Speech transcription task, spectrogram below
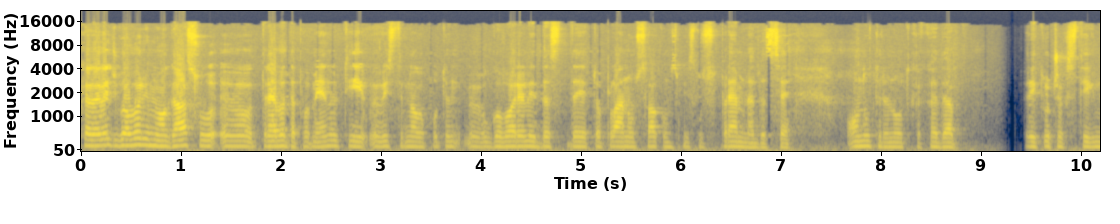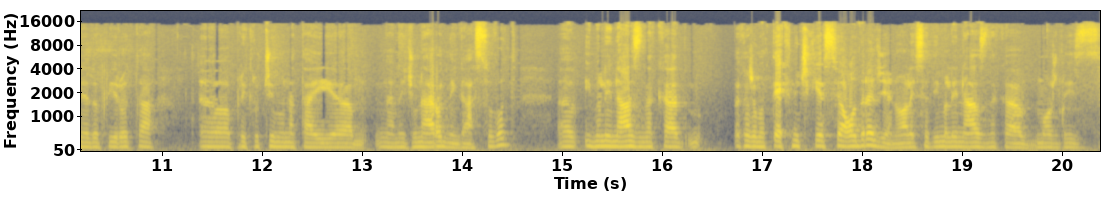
Kada već govorimo o gasu, treba da pomenuti, vi ste mnogo puta govorili da, da je toplana u svakom smislu spremna da se onu trenutka kada priključak stigne do Pirota priključimo na taj na međunarodni gasovod. Imali naznaka, da kažemo, tehnički je sve odrađeno, ali sad imali naznaka možda iz,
